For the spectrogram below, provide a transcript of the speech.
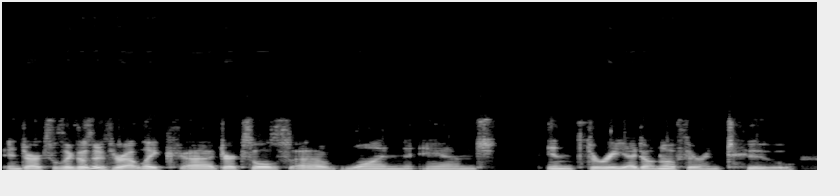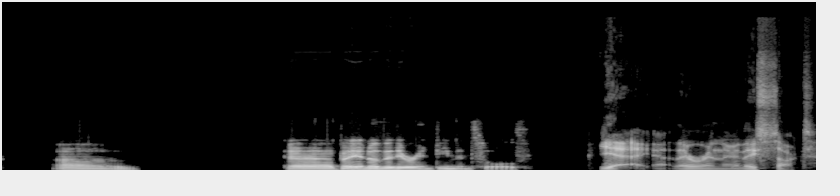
in Dark Souls, like those are throughout like uh, Dark Souls uh, one and in three. I don't know if they're in two, uh, uh, but I didn't know that they were in Demon Souls. Yeah, yeah, they were in there. They sucked.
